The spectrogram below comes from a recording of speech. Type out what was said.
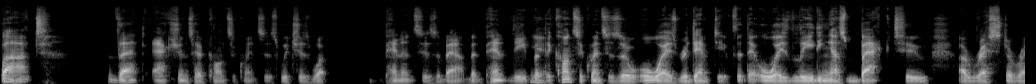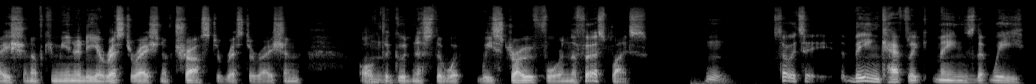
but that actions have consequences, which is what penance is about. But pen, the but yeah. the consequences are always redemptive; that they're always leading us back to a restoration of community, a restoration of trust, a restoration of mm. the goodness that we strove for in the first place. Mm. So it's a, being Catholic means that we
